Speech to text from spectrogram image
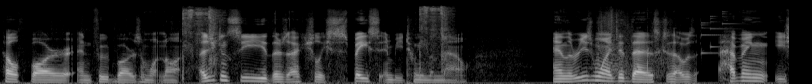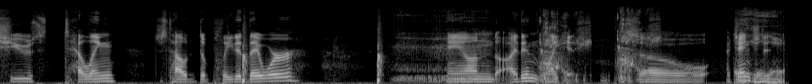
health bar and food bars and whatnot. As you can see, there's actually space in between them now. And the reason why I did that is because I was having issues telling just how depleted they were. And I didn't like it. So I changed it.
